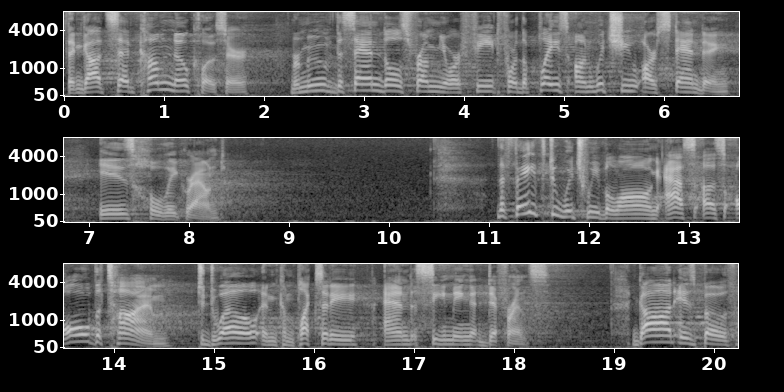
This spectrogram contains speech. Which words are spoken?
Then God said, Come no closer. Remove the sandals from your feet, for the place on which you are standing is holy ground. The faith to which we belong asks us all the time to dwell in complexity and seeming difference. God is both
